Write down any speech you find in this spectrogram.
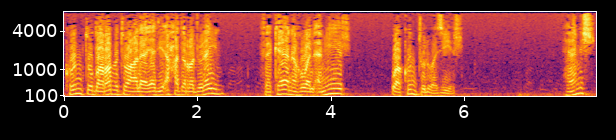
كنت ضربت على يد أحد الرجلين فكان هو الأمير وكنت الوزير. هامش؟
